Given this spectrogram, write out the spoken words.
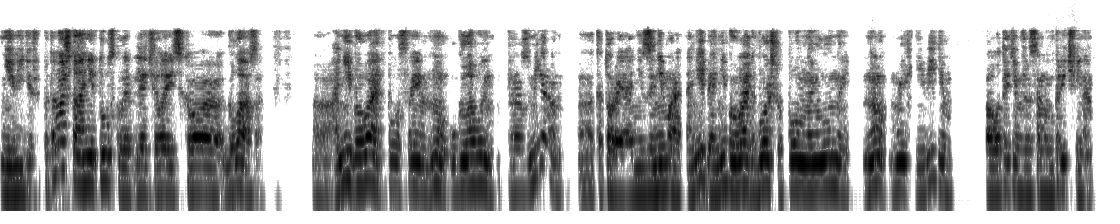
не видишь, потому что они тусклые для человеческого глаза. А, они бывают по своим ну, угловым размерам, а, которые они занимают на небе, они бывают больше полной луны, но мы их не видим по вот этим же самым причинам.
